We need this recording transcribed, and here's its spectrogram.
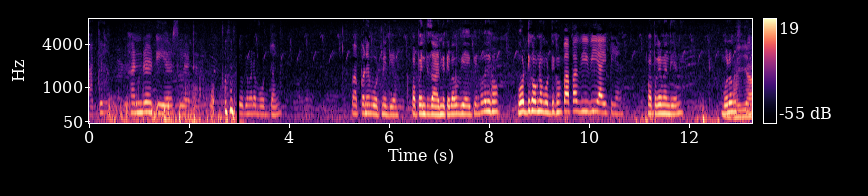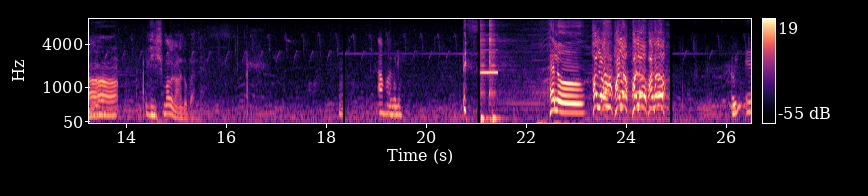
आगे। हंड्रेड ईयर्स लेटर हो गया मेरा वोट डन पापा ने वोट नहीं दिया। पापा इंतज़ार में कर पापा वीआईपी है। पापा दिखाओ। वोट दिखाओ अपना वोट दिखाओ। पापा वी वी आई पी हैं। पापा का मैंने दिया नहीं। बोलो। भैया चश्मा लगाने दो पहले। अब बोलो। Hello. Hello, hello, hello, hello. अभी ए,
